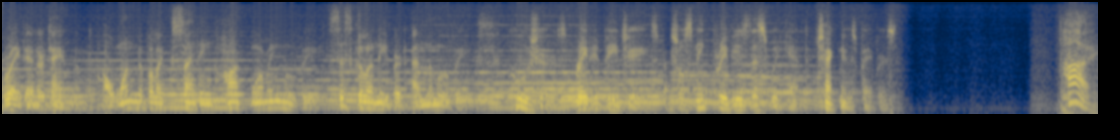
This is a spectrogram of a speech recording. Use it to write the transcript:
Great entertainment. A wonderful, exciting, heartwarming movie. Siskel and Ebert and the movies. Hoosiers. Rated PG. Special sneak previews this weekend. Check newspapers. Hi,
